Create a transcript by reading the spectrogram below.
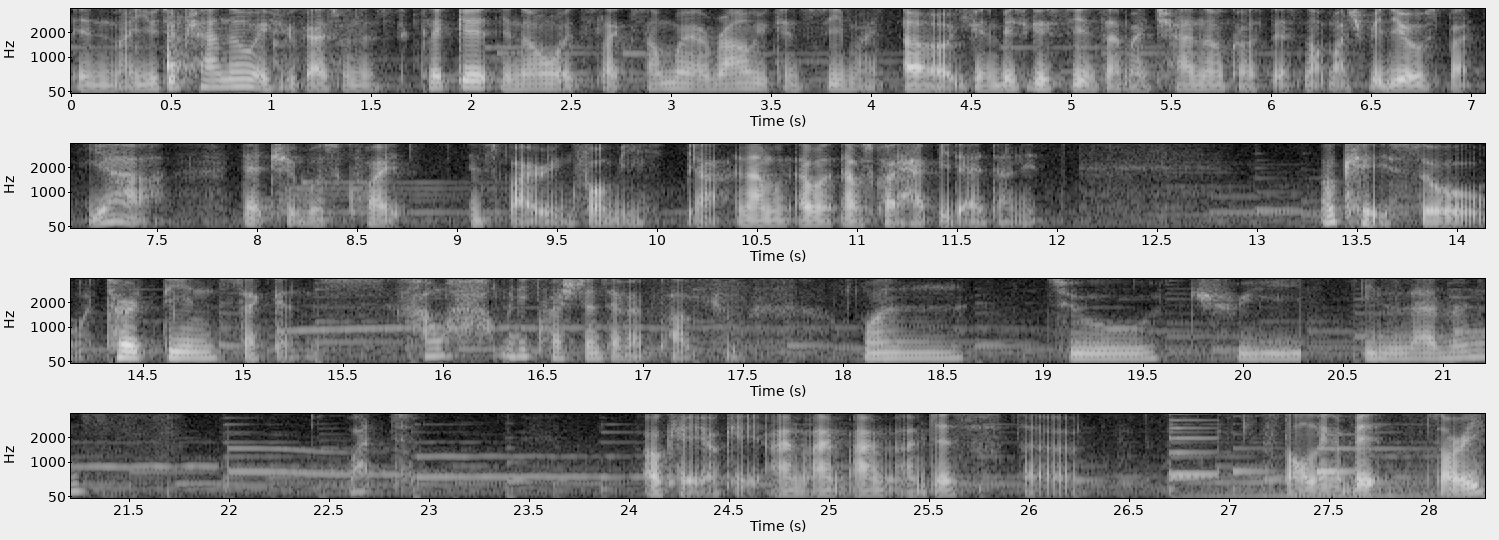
in my YouTube channel. If you guys want to click it, you know, it's like somewhere around, you can see my, uh, you can basically see inside my channel because there's not much videos, but yeah, that trip was quite inspiring for me. Yeah, and I was, I was, I was quite happy that I'd done it. Okay, so 13 seconds. How, how many questions have I plowed through? One, two, three, 11, what? Okay, okay, I'm, I'm, I'm, I'm just uh, stalling a bit, sorry.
